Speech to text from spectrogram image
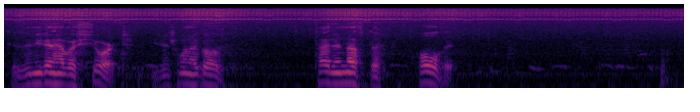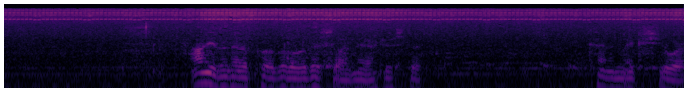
because then you're going to have a short. You just want to go tight enough to hold it. I'm even going to put a little of this on there just to kind of make sure.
